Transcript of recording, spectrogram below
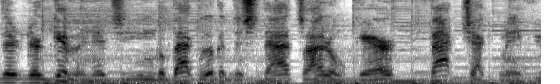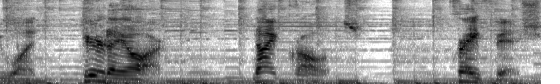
they're, they're given. It's you can go back look at the stats. I don't care. Fact check me if you want. Here they are: night crawlers, crayfish,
